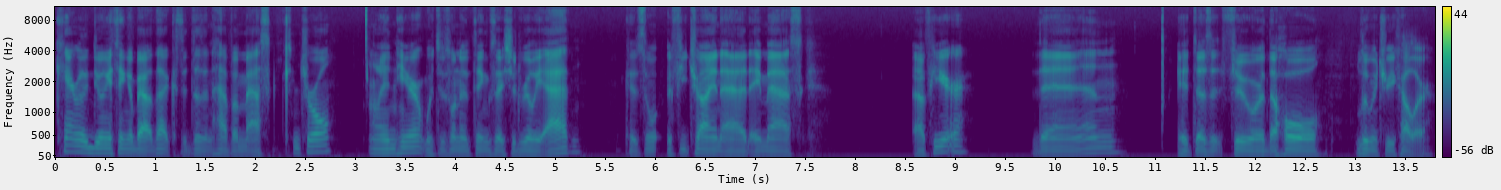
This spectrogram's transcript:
Can't really do anything about that because it doesn't have a mask control in here, which is one of the things they should really add because if you try and add a mask up here, then it does it for the whole Lumetri color.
